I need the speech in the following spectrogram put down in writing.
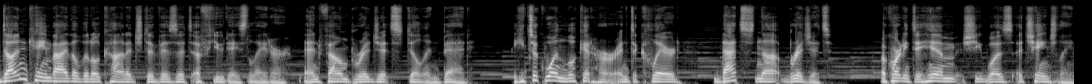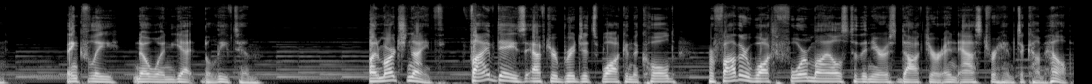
Dunne came by the little cottage to visit a few days later and found Bridget still in bed. He took one look at her and declared, That's not Bridget. According to him, she was a changeling. Thankfully, no one yet believed him. On March 9th, five days after Bridget's walk in the cold, her father walked four miles to the nearest doctor and asked for him to come help.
